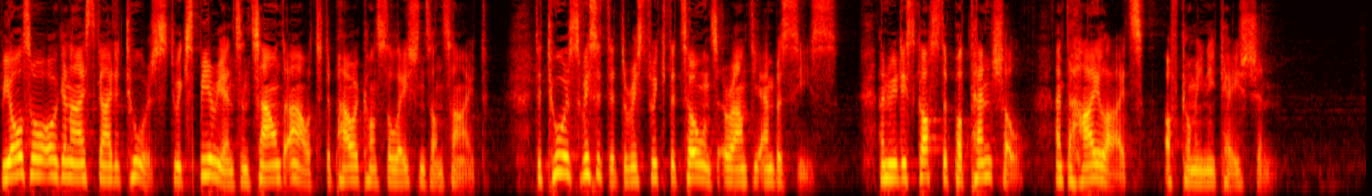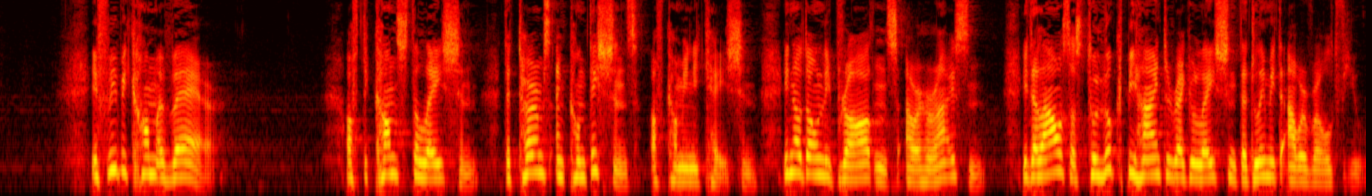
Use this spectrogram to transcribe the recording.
We also organized guided tours to experience and sound out the power constellations on site. The tours visited the restricted zones around the embassies, and we discussed the potential and the highlights of communication. If we become aware of the constellation, the terms and conditions of communication, it not only broadens our horizon, it allows us to look behind the regulations that limit our worldview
